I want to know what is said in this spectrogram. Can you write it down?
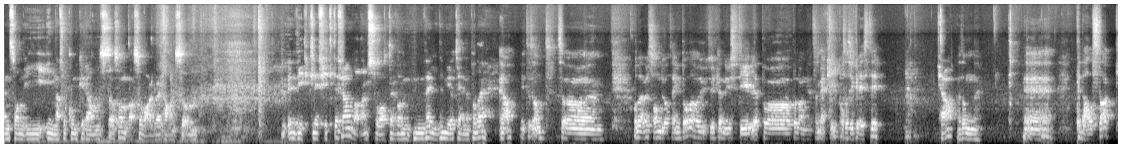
Men sånn innafor konkurranse og sånn, da, så var det vel han som virkelig fikk det fram. Da. De så at det var veldig mye å tjene på det. Ja, ikke sant. Så, og det er vel sånn du har tenkt òg, å utvikle en ny stil på, på langrenn som er tilpassa syklister. Ja, En sånn eh, pedalstak.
